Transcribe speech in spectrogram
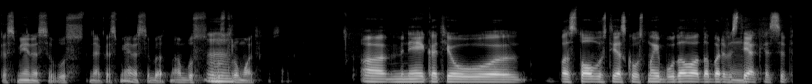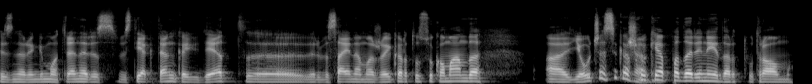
kas mėnesį bus, ne kas mėnesį, bet, na, bus, mm. bus Mhm. trumuoti, taip sakant. minėjai, kad jau pastovus tie skausmai būdavo, dabar vis Mm. tiek esi fizinio rengimo treneris, vis tiek tenka judėti ir visai nemažai kartu su komanda. Jaučiasi kažkokie padariniai dar tų traumų?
